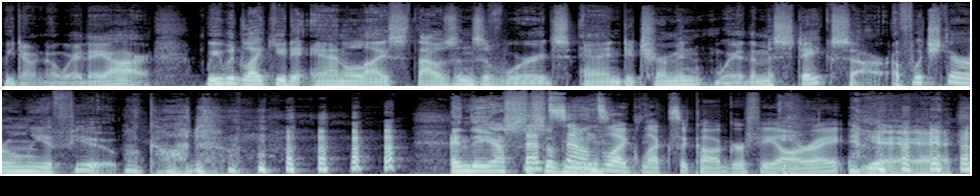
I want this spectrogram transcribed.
we don't know where they are we would like you to analyze thousands of words and determine where the mistakes are of which there are only a few Oh God, and they asked this that of me- sounds like lexicography. All right. yeah.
